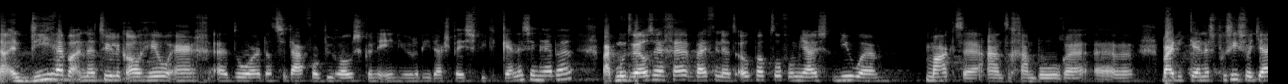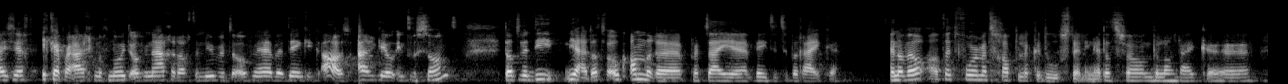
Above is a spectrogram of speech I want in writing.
Nou, en die hebben natuurlijk al heel erg uh, door dat ze daarvoor bureaus kunnen inhuren die daar specifieke kennis in hebben. Maar ik moet wel zeggen, wij vinden het ook wel tof om juist nieuwe markten aan te gaan boren. Uh, waar die kennis, precies wat jij zegt, ik heb er eigenlijk nog nooit over nagedacht. En nu we het over hebben, denk ik, ah, oh, dat is eigenlijk heel interessant. Dat we, die, ja, dat we ook andere partijen weten te bereiken. En dan wel altijd voor maatschappelijke doelstellingen. Dat is wel een belangrijke uh,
